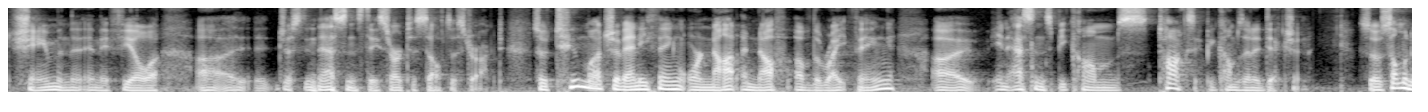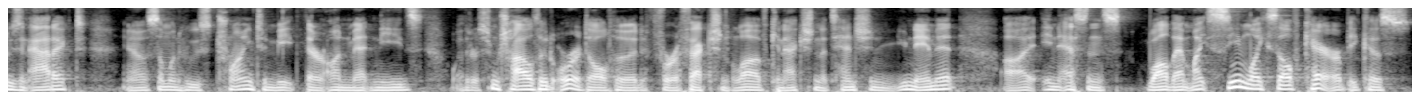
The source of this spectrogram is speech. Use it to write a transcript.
shame and, and they feel uh, just in essence they start to self-destruct. So too much of anything or not enough of the right thing uh, in essence becomes toxic becomes an addiction. So someone who's an addict you know someone who's trying to meet their unmet needs whether it's from childhood or adulthood for affection love connection attention you name it uh, in essence while that might seem like self-care because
